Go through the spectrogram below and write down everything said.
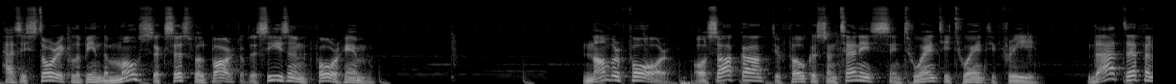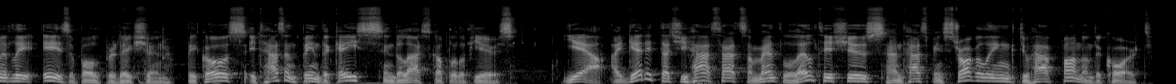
has historically been the most successful part of the season for him. Number 4. Osaka to focus on tennis in 2023. That definitely is a bold prediction, because it hasn't been the case in the last couple of years. Yeah, I get it that she has had some mental health issues and has been struggling to have fun on the court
